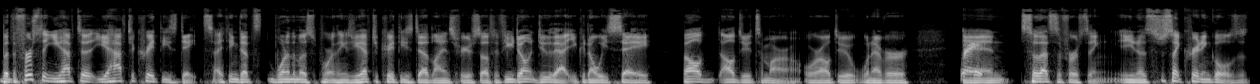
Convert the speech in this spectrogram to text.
But the first thing you have to you have to create these dates. I think that's one of the most important things. You have to create these deadlines for yourself. If you don't do that, you can always say, "Well, I'll, I'll do it tomorrow," or "I'll do it whenever." Right. And so that's the first thing. You know, it's just like creating goals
